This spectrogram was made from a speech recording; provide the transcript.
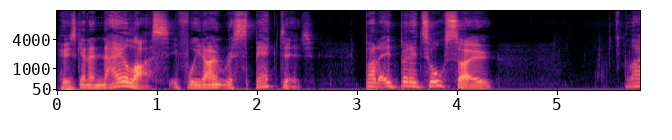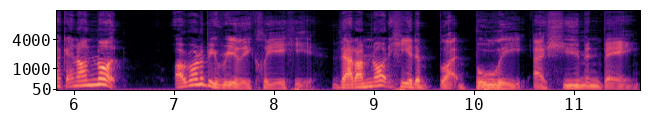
who's going to nail us if we don't respect it. But it but it's also like and i'm not i want to be really clear here that i'm not here to like bully a human being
